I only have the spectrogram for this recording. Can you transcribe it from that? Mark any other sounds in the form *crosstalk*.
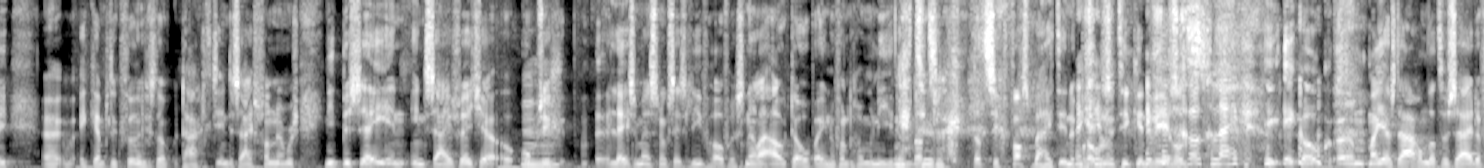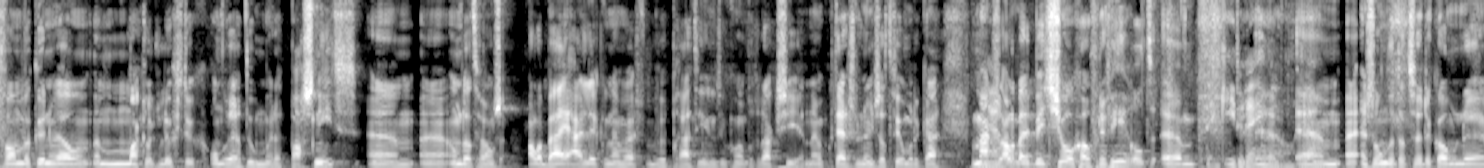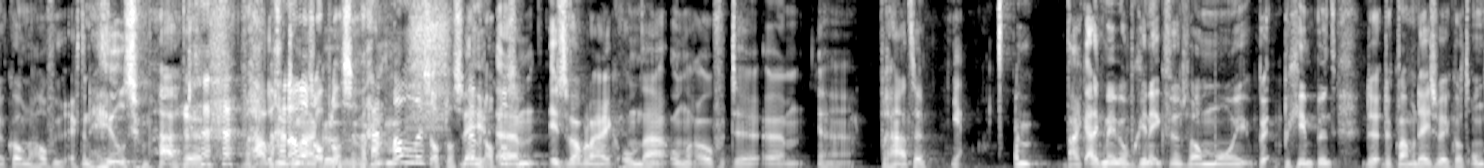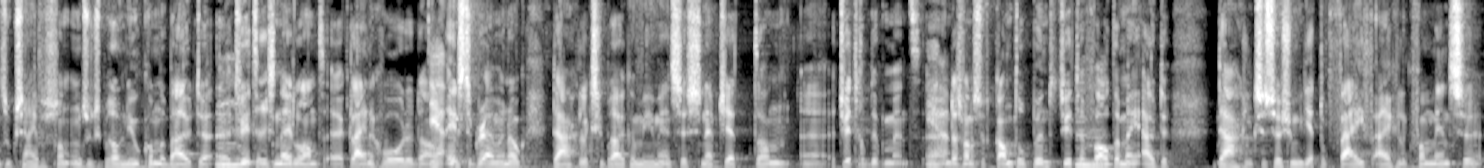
ik heb natuurlijk veel ingestoken dagelijks in de cijfers van nummers. Niet per se in, in cijfers, weet je. Op mm-hmm. zich lezen mensen nog steeds liever over een snelle auto op een of andere manier dan ja, dat, ze, dat ze zich vastbijten in de ik problematiek geef, in de ik wereld. Geef groot gelijk. Ik, ik ook. Um, maar juist daarom dat we zeiden van we kunnen wel een makkelijk luchtig onderwerp doen, maar dat past niet. Um, uh, omdat we ons allebei eigenlijk, nou, we, we, praten hier natuurlijk gewoon op de redactie en ook tijdens de lunch dat veel met elkaar. We maken ja. ons allebei een beetje zorgen over de wereld. Um, Denk iedereen uh, wel. Ja. Uh, en zonder dat we de komende, komende half uur echt een heel *laughs* zware verhaal We gaan alles maken. oplossen. We gaan alles oplossen. Nee, we hebben een oplossing. Is het wel belangrijk om daar onder over te uh, praten. Ja. Um, waar ik eigenlijk mee wil beginnen, ik vind het wel een mooi beginpunt. De, er kwamen deze week wat onderzoekscijfers van onderzoeksbureau Nieuwkom naar buiten. Mm -hmm. uh, Twitter is in Nederland uh, kleiner geworden dan ja. Instagram. En ook dagelijks gebruiken meer mensen Snapchat dan uh, Twitter op dit moment. Ja. dat is wel een soort kantelpunt. Twitter mm -hmm. valt daarmee uit de dagelijkse social media top 5 eigenlijk van mensen.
